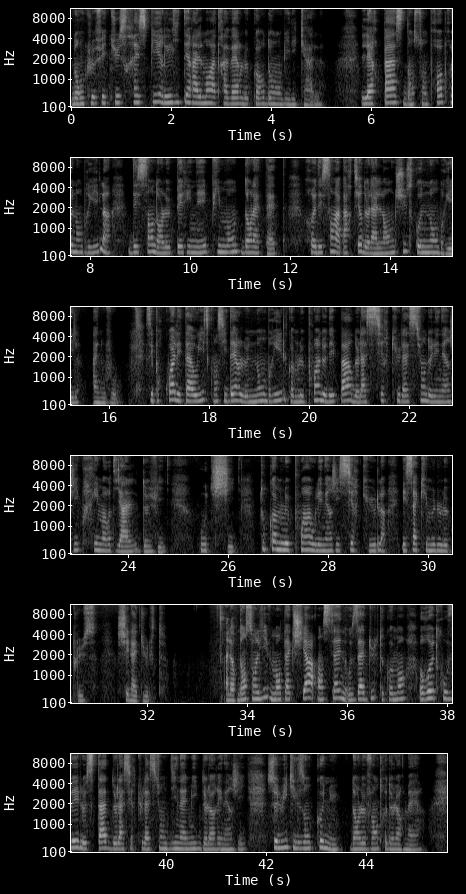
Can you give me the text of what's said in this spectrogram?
Donc le fœtus respire littéralement à travers le cordon ombilical. L'air passe dans son propre nombril, descend dans le périnée, puis monte dans la tête, redescend à partir de la langue jusqu'au nombril à nouveau. C'est pourquoi les taoïstes considèrent le nombril comme le point de départ de la circulation de l'énergie primordiale de vie, ou chi, tout comme le point où l'énergie circule et s'accumule le plus chez l'adulte. Alors dans son livre, Montaxia enseigne aux adultes comment retrouver le stade de la circulation dynamique de leur énergie, celui qu'ils ont connu dans le ventre de leur mère.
